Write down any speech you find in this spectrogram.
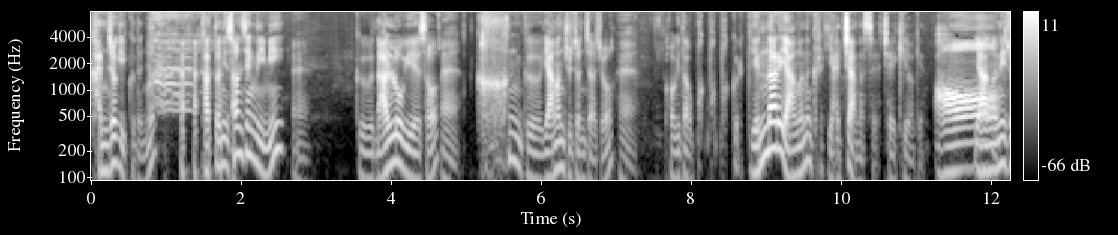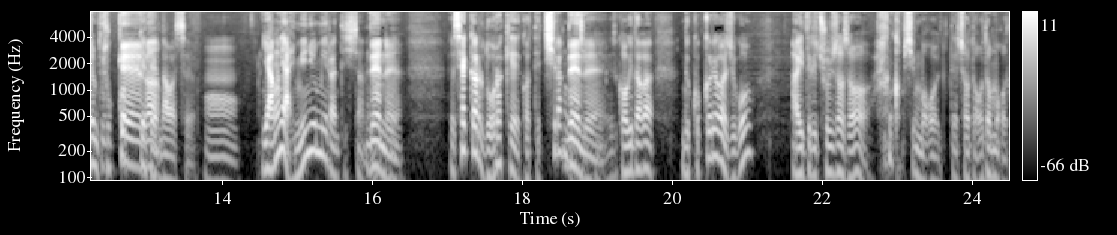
간 적이 있거든요. 갔더니 선생님이 네, 그 난로 위에서 네, 큰그 양은 주전자죠. 네. 거기다가 퍽퍽퍽. 옛날에 양은은 그렇게 얇지 않았어요. 제 기억엔. 아, 양은이 좀 두껍게 돼 나왔어요. 어. 양은이 알미늄이란 뜻이잖아요. 네. 색깔을 노랗게 겉에 칠한 거지. 네네. 그래서 거기다가 넣고 끓여가지고 아이들이 줄 서서 한 컵씩 먹을 때 저도 얻어 먹었.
